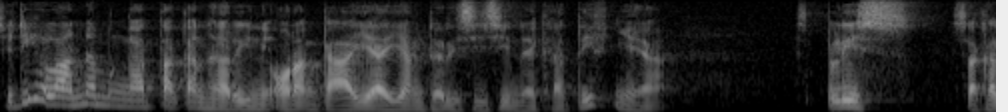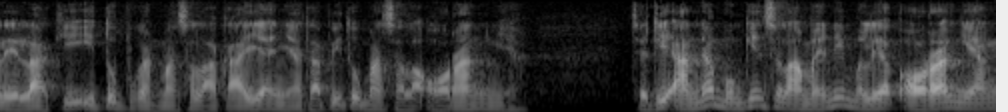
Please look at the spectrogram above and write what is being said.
Jadi kalau Anda mengatakan hari ini orang kaya yang dari sisi negatifnya, please, sekali lagi itu bukan masalah kayanya, tapi itu masalah orangnya. Jadi Anda mungkin selama ini melihat orang yang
